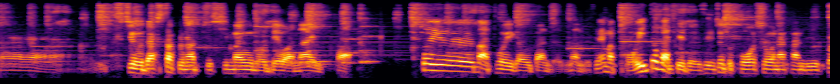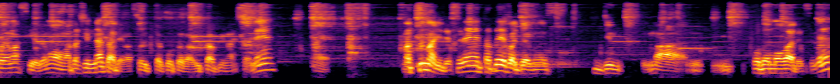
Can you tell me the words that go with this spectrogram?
えー、口を出したくなってしまうのではないか、という、まあ、問いが浮かんだ、なんですね。まあ、問いとかっていうとですね、ちょっと高尚な感じに聞こえますけれども、私の中ではそういったことが浮かびましたね。はい。まあ、つまりですね、例えばじゃあ、まあ、子供がですね、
